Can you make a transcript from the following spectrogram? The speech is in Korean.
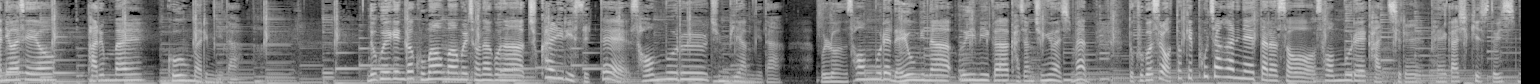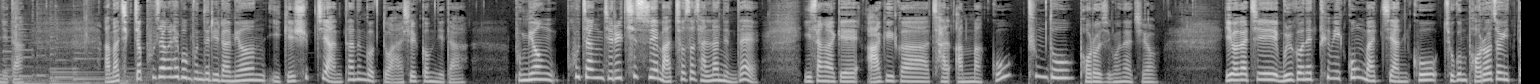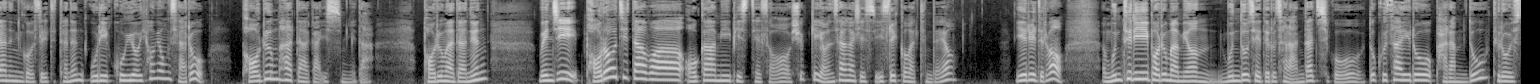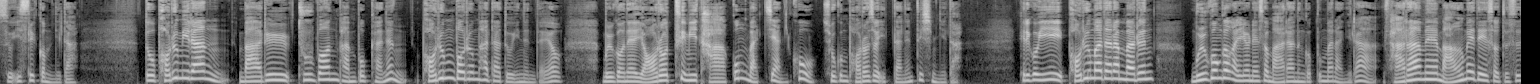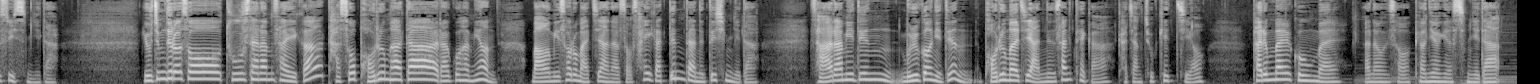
안녕하세요. 바른말, 고운말입니다. 누구에겐가 고마운 마음을 전하거나 축할 일이 있을 때 선물을 준비합니다. 물론 선물의 내용이나 의미가 가장 중요하지만 또 그것을 어떻게 포장하느냐에 따라서 선물의 가치를 배가시킬 수도 있습니다. 아마 직접 포장을 해본 분들이라면 이게 쉽지 않다는 것도 아실 겁니다. 분명 포장지를 치수에 맞춰서 잘랐는데 이상하게 아귀가 잘 안 맞고 틈도 벌어지곤 하죠. 이와 같이 물건의 틈이 꼭 맞지 않고 조금 벌어져 있다는 것을 뜻하는 우리 고유 형용사로 버름하다가 있습니다. 버름하다는 왠지 벌어지다와 어감이 비슷해서 쉽게 연상하실 수 있을 것 같은데요. 예를 들어 문틀이 버름하면 문도 제대로 잘 안 닫히고 또 그 사이로 바람도 들어올 수 있을 겁니다. 또 버름이란 말을 두 번 반복하는 버름버름하다도 있는데요. 물건의 여러 틈이 다 꼭 맞지 않고 조금 벌어져 있다는 뜻입니다. 그리고 이 버름하다란 말은 물건과 관련해서 말하는 것 뿐만 아니라 사람의 마음에 대해서도 쓸 수 있습니다. 요즘 들어서 두 사람 사이가 다소 버름하다라고 하면 마음이 서로 맞지 않아서 사이가 뜬다는 뜻입니다. 사람이든 물건이든 버름하지 않는 상태가 가장 좋겠지요. 바른말 고운말 아나운서 변희영이었습니다.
